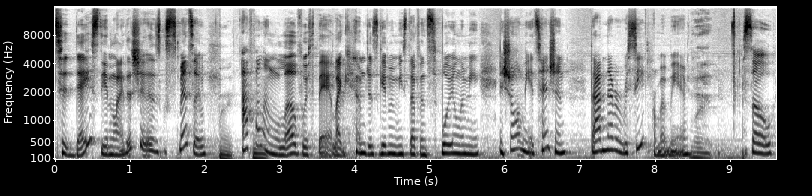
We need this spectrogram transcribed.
today's standard, like this shit is expensive. Right. I fell in love with that. Like him just giving me stuff and spoiling me and showing me attention that I've never received from a man. Right. So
